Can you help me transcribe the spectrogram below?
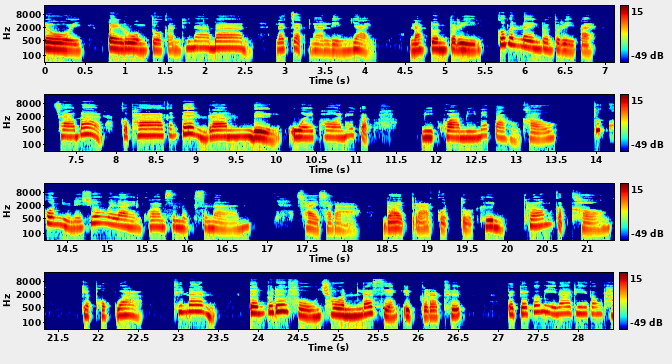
โดยไปรวมตัวกันที่หน้าบ้าน และจัดงานเลี้ยงใหญ่ นักดนตรีก็บรรเลงดนตรีไป ชาวบ้านก็พากันเต้นรำดื่มอวยพรให้กับมีความมีเมตตาของเขา ทุกคนอยู่ในช่วงเวลาแห่งความสนุกสนาน ชายชราได้ปรากฏตัวขึ้นพร้อมกับของ แกพบว่าที่นั่นเต็มไปด้วยฝูงชนและเสียงอึกกระทึก แต่แกก็มีหน้าที่ต้องท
